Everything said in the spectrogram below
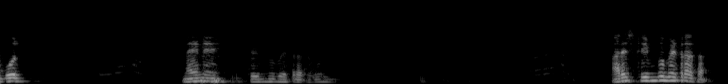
हाँ बोल। नहीं नहीं स्ट्रीम को बैठ रहा था, बोल। अरे स्ट्रीम को बैठ रहा था।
